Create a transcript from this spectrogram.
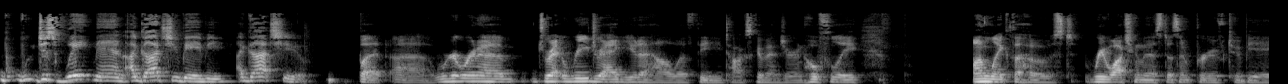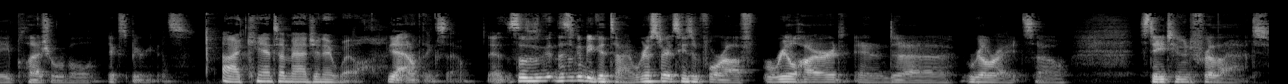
"W- w- just wait, man. I got you, baby. I got you. But uh, we're, we're going to dra- re-drag you to hell with The Toxic Avenger. And hopefully, unlike The Host, rewatching this doesn't prove to be a pleasurable experience. I can't imagine it will. Yeah, I don't think so. So this is gonna be a good time. We're gonna start season four off real hard and uh, real right. So stay tuned for that.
